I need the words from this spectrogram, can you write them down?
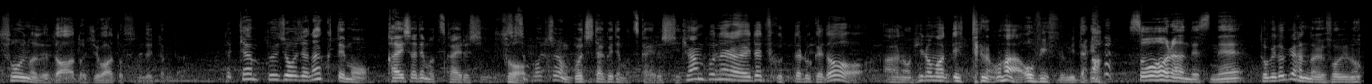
そういうのでザーッとじわーっと進んでいったみたいでキャンプ場じゃなくても会社でも使えるしそう。もちろんご自宅でも使えるし。キャンプ狙いで作ってるけどあの広まっていってるのは オフィスみたいな。あそうなんですね。時々あんのよそういうの。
